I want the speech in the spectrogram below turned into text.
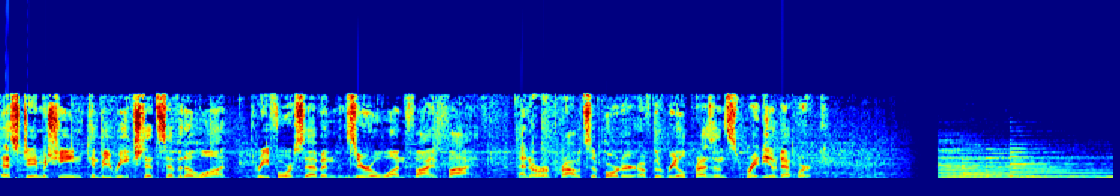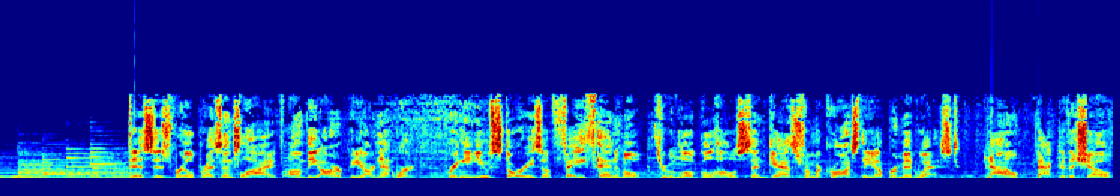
SJ Machine can be reached at 701 347 0155 and are a proud supporter of the Real Presence Radio Network. This is Real Presence Live on the RPR Network, bringing you stories of faith and hope through local hosts and guests from across the upper Midwest. Now, back to the show.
